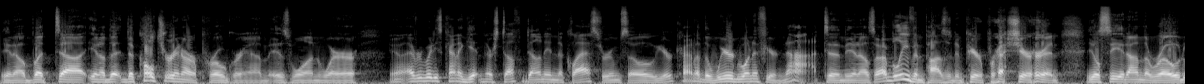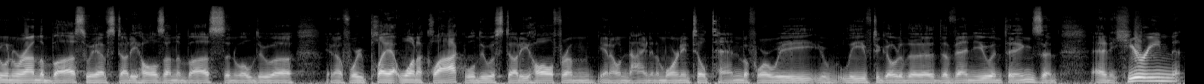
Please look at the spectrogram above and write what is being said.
you know. But uh, you know the the culture in our program is one where you know, everybody's kind of getting their stuff done in the classroom, so you're kind of the weird one if you're not. And you know, so I believe in positive peer pressure, and you'll see it on the road when we're on the bus. We have study halls on the bus, and we'll do a, you know, if we play at one o'clock, we'll do a study hall from you know nine in the morning till ten before we leave to go to the the venue and things, and and hearing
